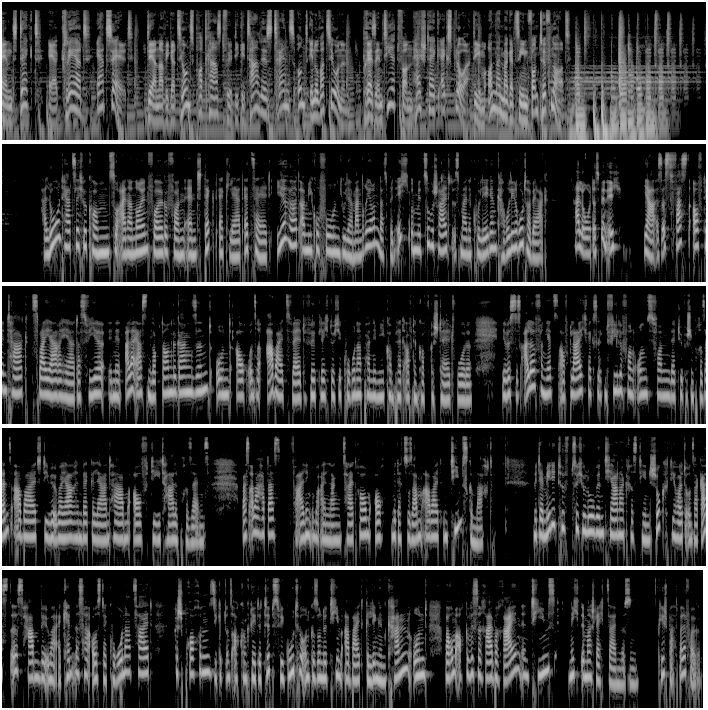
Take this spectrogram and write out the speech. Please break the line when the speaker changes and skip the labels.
Entdeckt, erklärt, erzählt. Der Navigationspodcast für Digitales, Trends und Innovationen. Präsentiert von Hashtag Explore, dem Online-Magazin von TÜV Nord.
Hallo und herzlich willkommen zu einer neuen Folge von Entdeckt, Erklärt, Erzählt. Ihr hört am Mikrofon Julia Mandrion, das bin ich, und mir zugeschaltet ist meine Kollegin Caroline Rotherberg.
Hallo, das bin ich.
Ja, es ist fast auf den Tag zwei Jahre her, dass wir in den allerersten Lockdown gegangen sind und auch unsere Arbeitswelt wirklich durch die Corona-Pandemie komplett auf den Kopf gestellt wurde. Ihr wisst es alle, von jetzt auf gleich wechselten viele von uns von der typischen Präsenzarbeit, die wir über Jahre hinweg gelernt haben, auf digitale Präsenz. Was aber hat das vor allen Dingen über einen langen Zeitraum auch mit der Zusammenarbeit in Teams gemacht? Mit der Meditiv-Psychologin Tiana Christine Schuck, die heute unser Gast ist, haben wir über Erkenntnisse aus der Corona-Zeit gesprochen. Sie gibt uns auch konkrete Tipps, wie gute und gesunde Teamarbeit gelingen kann und warum auch gewisse Reibereien in Teams nicht immer schlecht sein müssen. Viel Spaß bei der Folge.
